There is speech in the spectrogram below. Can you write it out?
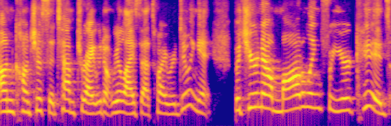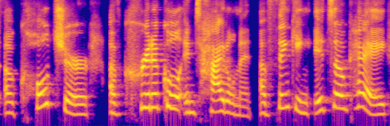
unconscious attempt, right? We don't realize that's why we're doing it, but you're now modeling for your kids a culture of critical entitlement, of thinking it's okay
